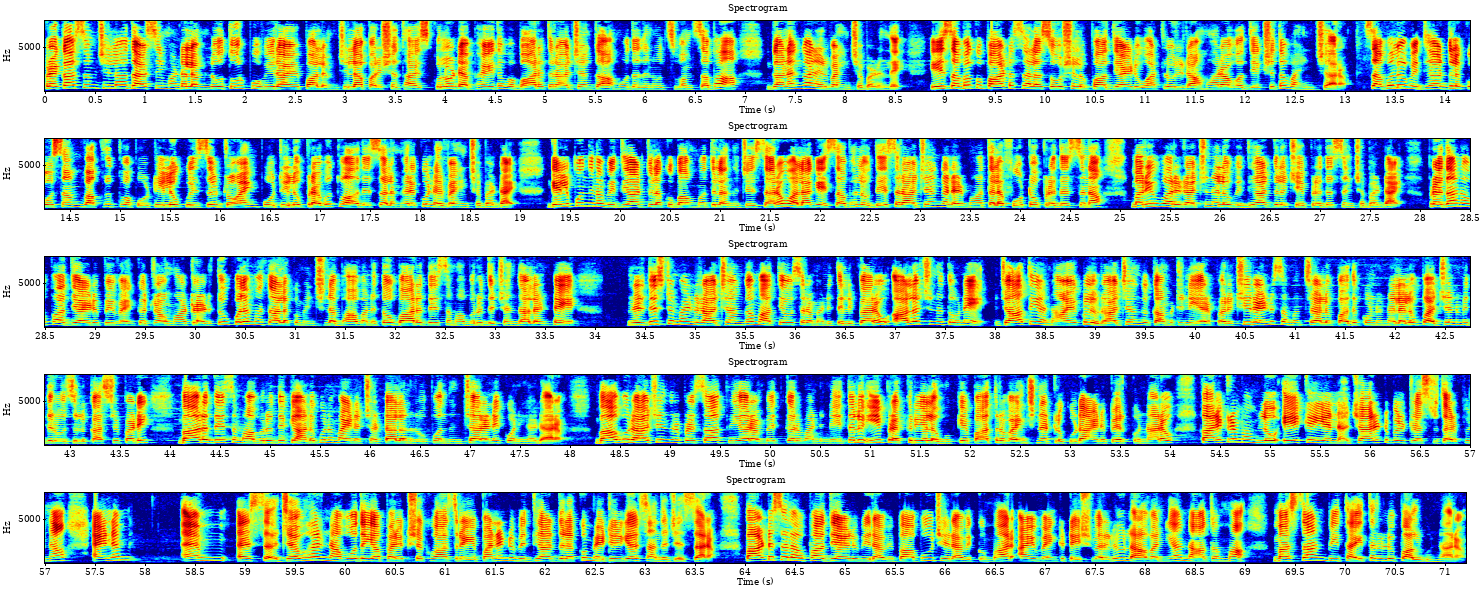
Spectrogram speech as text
ప్రకాశం జిల్లా దర్శి మండలంలో తూర్పు వీరాయపాలెం జిల్లా పరిషత్ హై స్కూల్లో డెబ్బై ఐదవ భారత రాజ్యాంగ ఆమోద దినోత్సవం సభ ఘనంగా నిర్వహించబడింది. ఈ సభకు పాఠశాల సోషల్ ఉపాధ్యాయుడు అట్లూరి రామారావు అధ్యక్షత వహించారు. సభలో విద్యార్థుల కోసం వక్తృత్వ పోటీలు క్విజ్ డ్రాయింగ్ పోటీలు ప్రభుత్వ ఆదేశాల మేరకు నిర్వహించబడ్డాయి. గెలుపొందిన విద్యార్థులకు బహుమతులు అందజేశారు. అలాగే సభలో దేశ రాజ్యాంగ నిర్మాతల ఫోటో ప్రదర్శన మరియు వారి రచనలు విద్యార్థులచే ప్రదర్శించబడ్డాయి. ప్రధాన ఉపాధ్యాయుడు పి. వెంకట్రావు మాట్లాడుతూ కుల మతాలకు మించిన భావనతో భారతదేశం అభివృద్ధి చెందాలంటే నిర్దిష్టమైన రాజ్యాంగం అత్యవసరమని తెలిపారు. ఆలోచనతోనే జాతీయ నాయకులు రాజ్యాంగ కమిటీని ఏర్పరిచి రెండు సంవత్సరాలు పదకొండు నెలలు పద్దెనిమిది రోజులు కష్టపడి భారతదేశం అభివృద్ధికి అనుగుణమైన చట్టాలను రూపొందించారని కొనియాడారు. బాబు రాజేంద్ర ప్రసాద్ బిఆర్ అంబేద్కర్ వంటి నేతలు ఈ ప్రక్రియలో ముఖ్య పాత్ర వహించినట్లు కూడా ఆయన పేర్కొన్నారు. కార్యక్రమంలో ఏకేఎన్ చారిటబుల్ ట్రస్ట్ తరపున ఎన్ఎం ఎంఎస్ జవహర్ నవోదయ పరీక్షకు హాజరయ్యే పన్నెండు విద్యార్థులకు మెటీరియల్స్ అందజేశారు. పాఠశాల ఉపాధ్యాయులు V. Ravibabu J. Ravikumar I. Venkateswarulu Lavanya Nagamma Mastan B తదితరులు పాల్గొన్నారు.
